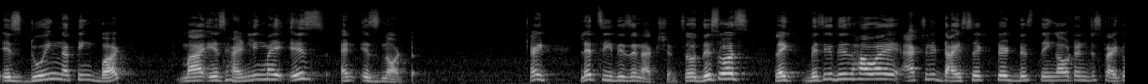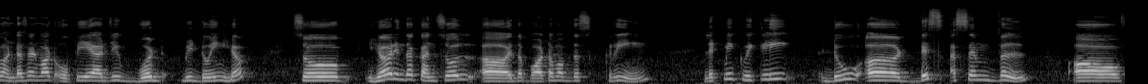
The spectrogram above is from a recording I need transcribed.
is doing nothing but my is handling my is and is not right let's see this in action so this was like basically this is how i actually dissected this thing out and just try to understand what oparg would be doing here so here in the console uh, in the bottom of the screen let me quickly do a disassemble of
